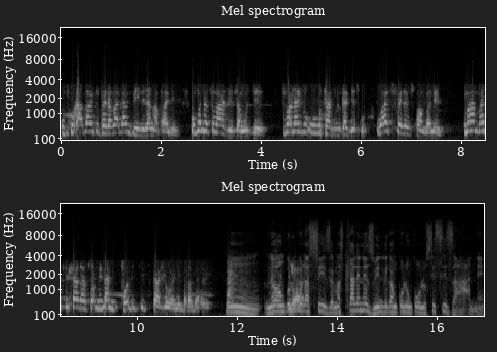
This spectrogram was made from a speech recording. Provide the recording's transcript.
ukuthi abantu phela balambile la ngaphandle. Ufuna sibazisa ngujesu sifana uthando lukajesu wasifele siphambaneni ma masihlala so mina ngitholisisi kahle wena brother ray. Mm, no uNkulunkulu asize masihlale nezwini likaNkulunkulu sisizane.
